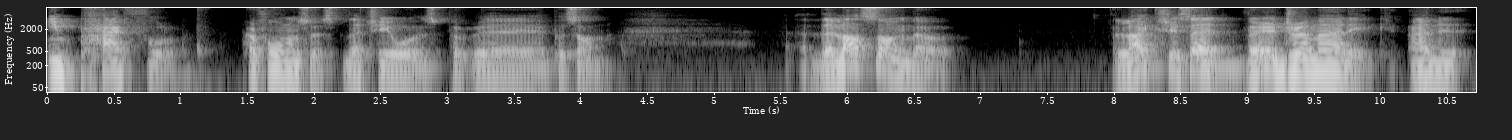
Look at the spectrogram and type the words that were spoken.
impactful performances that she always uh, puts on. The last song, though, like she said, very dramatic, and it,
